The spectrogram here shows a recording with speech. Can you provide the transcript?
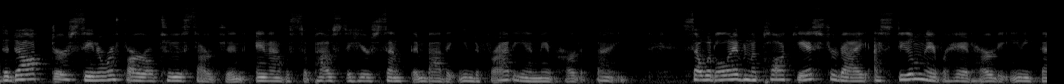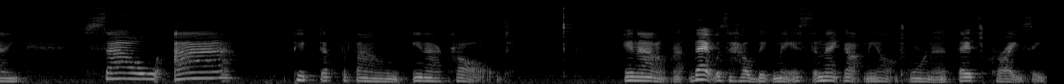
the doctor sent a referral to a surgeon, and I was supposed to hear something by the end of Friday and never heard a thing. So at 11 o'clock yesterday, I still never had heard anything. So I picked up the phone and I called. And I don't know, that was a whole big mess, and that got me all torn up. That's crazy.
